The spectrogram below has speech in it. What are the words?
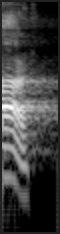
Ah.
